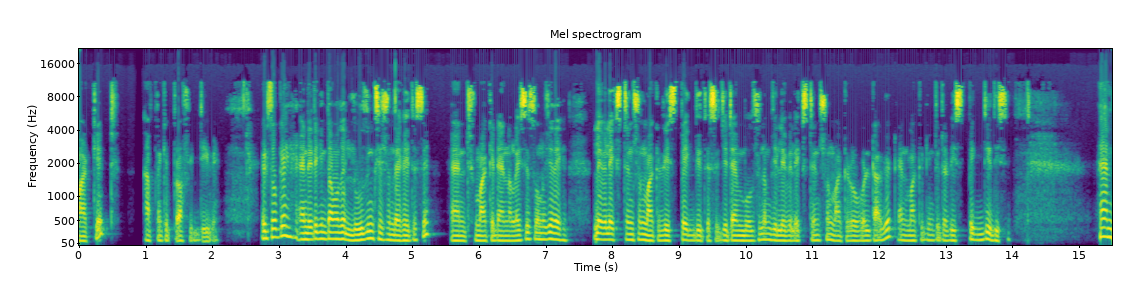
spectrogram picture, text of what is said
মার্কেট আপনাকে প্রফিট দিবে। ইটস ওকে অ্যান্ড এটা কিন্তু আমাদের লুজিং সেশন দেখাইতেছে অ্যান্ড মার্কেট অ্যানালাইসিস অনুযায়ী দেখেন লেভেল এক্সটেনশন মার্কেট রিসপেক্ট দিতেছে। যেটা আমি বলছিলাম যে level extension market over target and market কিন্তু এটা রিসপেক্ট দিয়ে দিছে। অ্যান্ড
